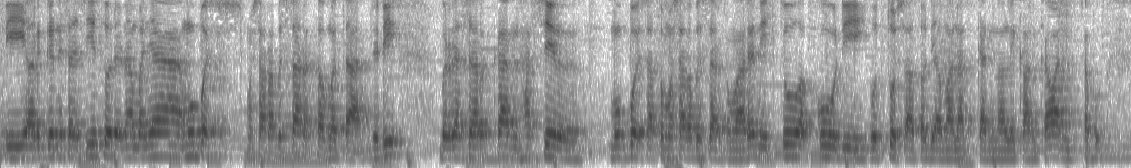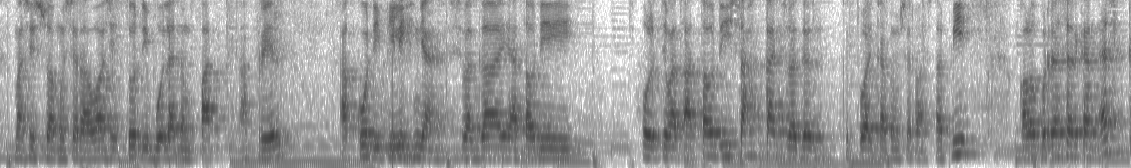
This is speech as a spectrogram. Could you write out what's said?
di organisasi itu ada namanya mubes, musyawarah besar keanggotaan. Jadi berdasarkan hasil mubes atau musyawarah besar kemarin itu aku diutus atau diamanatkan oleh kawan-kawan mahasiswa Musyarawas itu di bulan 4 April aku dipilihnya sebagai atau di ultimat atau disahkan sebagai ketua IKP Musyarawas. Tapi kalau berdasarkan SK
